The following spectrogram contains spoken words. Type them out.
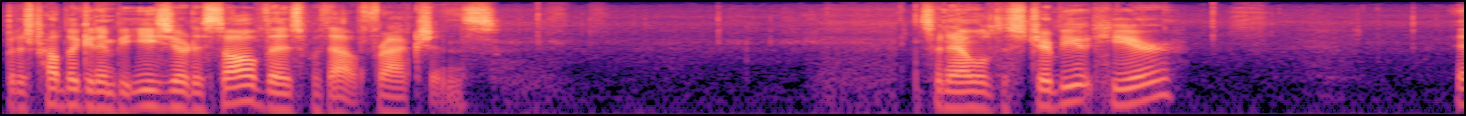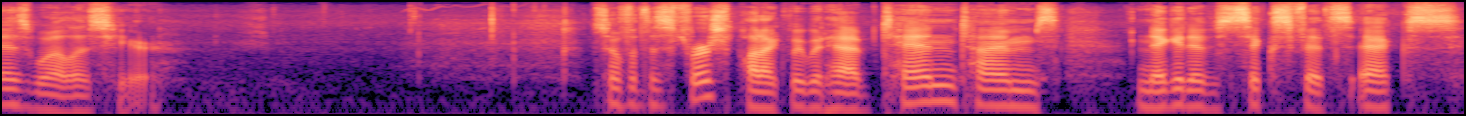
but it's probably going to be easier to solve this without fractions. So now we'll distribute here as well as here. So for this first product, we would have 10 times negative 6 fifths x.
